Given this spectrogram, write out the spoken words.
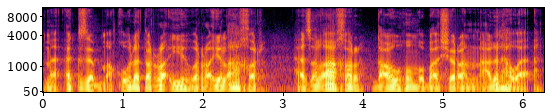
ما أكذب مقولة الرأي والرأي الآخر، هذا الآخر دعوه مباشرا على الهواء.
